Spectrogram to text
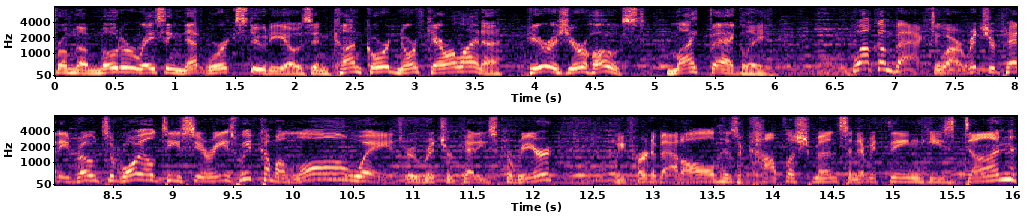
From the Motor Racing Network studios in Concord, North Carolina, here is your host, Mike Bagley. Welcome back to our Richard Petty Road to Royalty series. We've come a long way through Richard Petty's career. We've heard about all his accomplishments and everything he's done.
